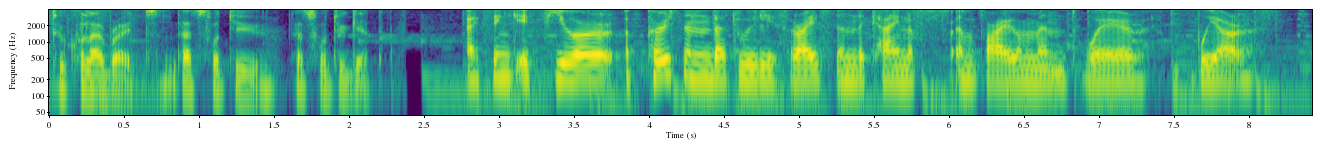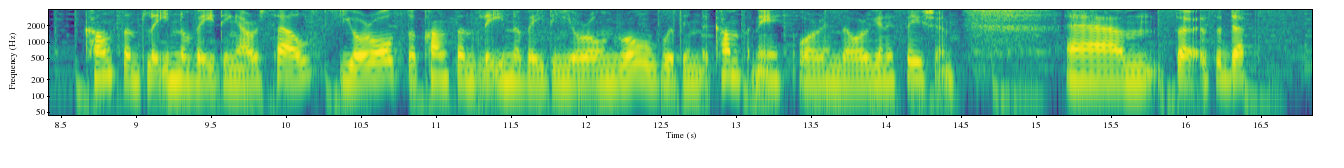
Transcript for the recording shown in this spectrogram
to collaborate, that's what you that's what you get. I think if you're a person that really thrives in the kind of environment where we are constantly innovating ourselves, you're also constantly innovating your own role within the company or in the organization. Um, so, so that's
